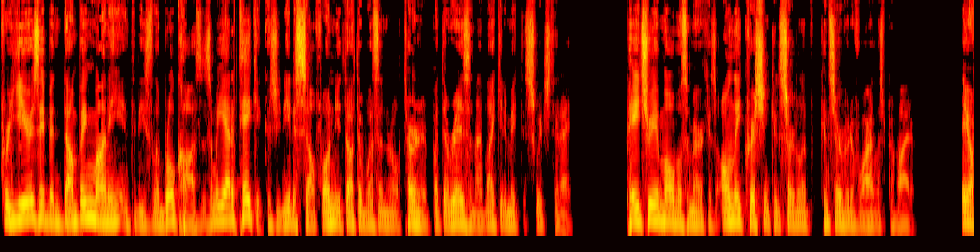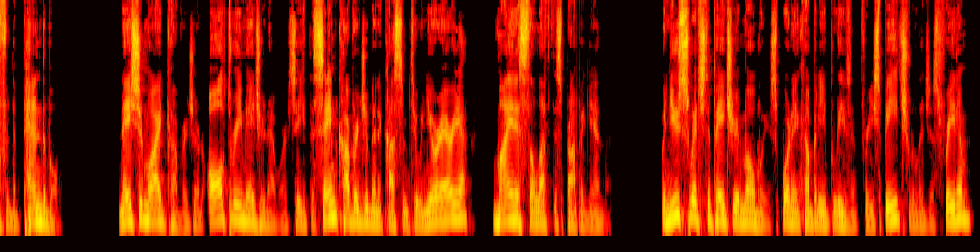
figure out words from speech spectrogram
For years, they've been dumping money into these liberal causes, and we had to take it because you need a cell phone. You thought there wasn't an alternative, but there is, and I'd like you to make the switch today. Patriot Mobile is America's only Christian conservative, wireless provider. They offer dependable, nationwide coverage on all three major networks. So you get the same coverage you've been accustomed to in your area, minus the leftist propaganda. When you switch to Patriot Mobile, you're supporting a company that believes in free speech, religious freedom,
